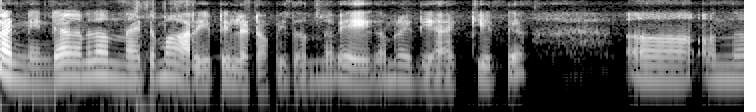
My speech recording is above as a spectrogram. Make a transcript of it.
കണ്ണിന്റെ അങ്ങനെ നന്നായിട്ട് മാറിയിട്ടില്ല കേട്ടോ. അപ്പോൾ ഇതൊന്ന് വേഗം റെഡിയാക്കിയിട്ട് ഒന്ന്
